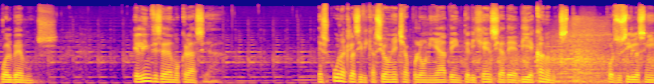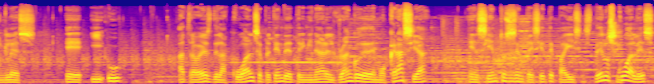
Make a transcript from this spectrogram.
volvemos. El índice de democracia es una clasificación hecha por la unidad de inteligencia de The Economist, por sus siglas en inglés EIU, a través de la cual se pretende determinar el rango de democracia en 167 países, de los Sí. cuales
